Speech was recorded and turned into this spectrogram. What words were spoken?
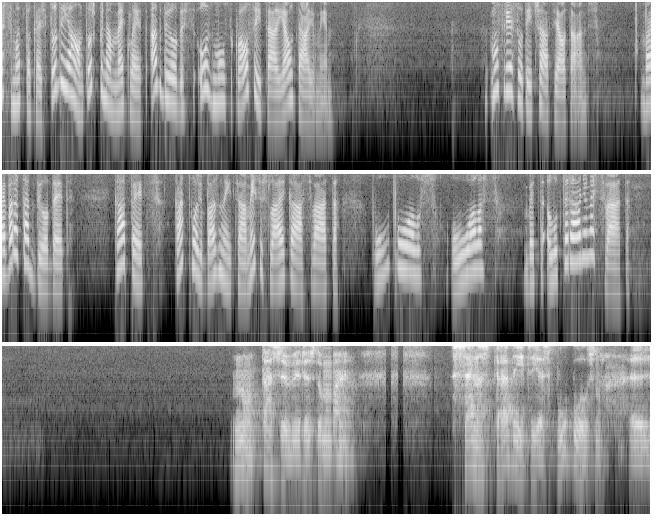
Esam atpakaļ studijā un turpinām meklēt atbildes uz mūsu klausītāju jautājumiem. Mums ir iesūtīts šāds jautājums. Vai varat atbildēt, kāpēc katoļu baznīcā misijas laikā svēta pūpolus, olas, bet luterāņu nesvēta? Nu, tas jau ir, es domāju, senas tradīcijas pūpolus. Nu, e,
